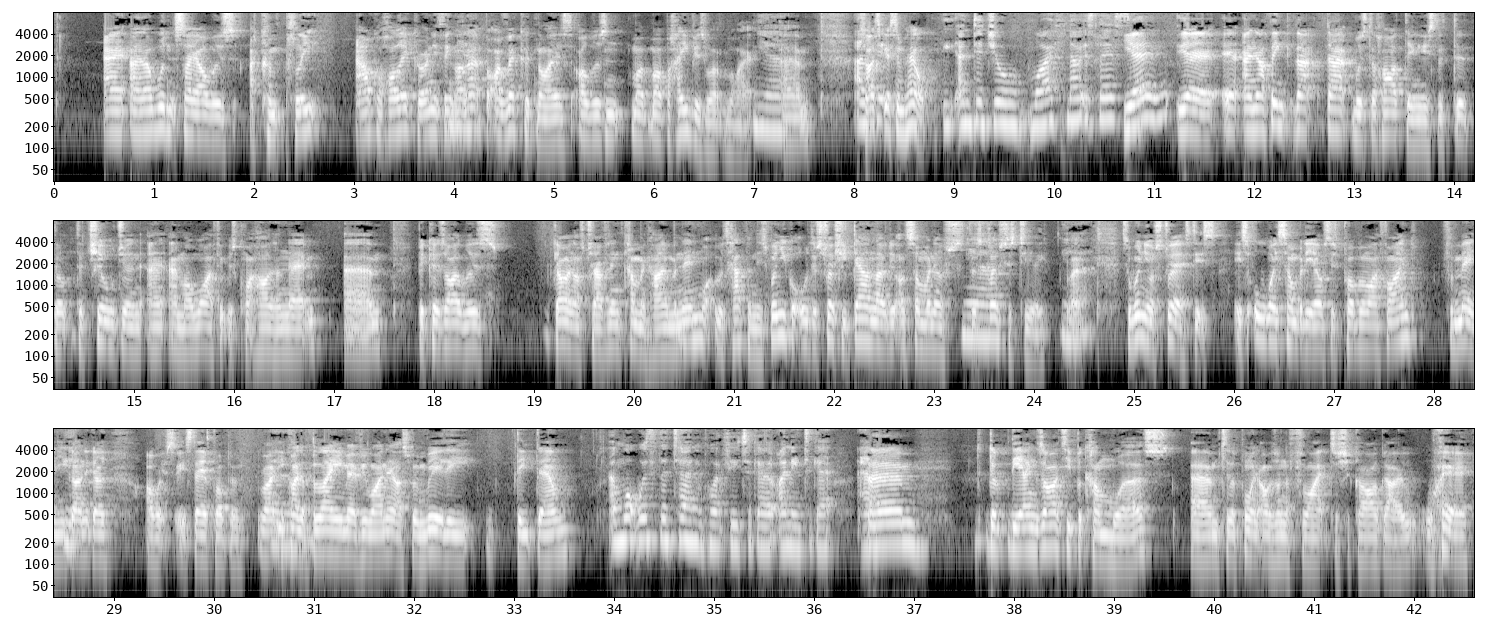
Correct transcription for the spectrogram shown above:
and, and I wouldn't say I was a complete alcoholic or anything like Yeah. that, but I recognised I wasn't my, my behaviours weren't right. Yeah. Um, so And I had to get some help. And did your wife notice this? Yeah, yeah, and I think that that was the hard thing is that the, the, the children and, and my wife. It was quite hard on them um, because I was going off travelling, coming home, and then what would happen is when you got all the stress, you download it on someone else that's closest to you. Yeah. Right. So when you're stressed, it's it's always somebody else's problem. I find for men, you Yeah. kind of go, oh, it's it's their problem, right? You Yeah. kind of blame everyone else when really deep down. And what was the turning point for you to go? I need to get help. Um, the, the anxiety become worse um, to the point I was on a flight to Chicago where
